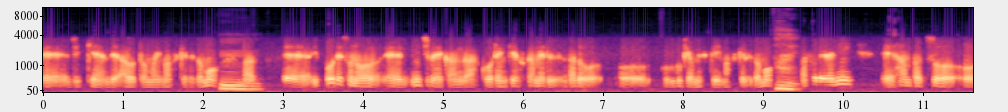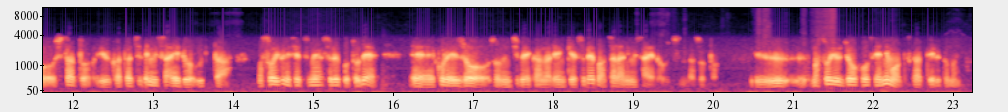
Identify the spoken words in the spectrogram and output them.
えー実験であろうと思いますけれども、うんまあえー一方でその、えー日米韓がこう連携を深めるなどお動きを見せていますけれども、はい。まあ、それに、えー反発をおしたという形でミサイルを撃った、まあ、そういうふうに説明することで、えーこれ以上、その日米韓が連携すれば、さらにミサイルを撃つんだぞという、まあ、そういう情報戦にも使っていると思います。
